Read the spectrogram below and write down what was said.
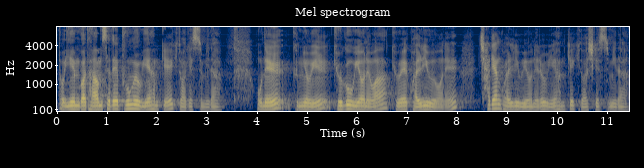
또 EM과 다음 세대 부흥을 위해 함께 기도하겠습니다. 오늘 금요일 교구위원회와 교회관리위원회, 차량관리위원회를 위해 함께 기도하시겠습니다.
